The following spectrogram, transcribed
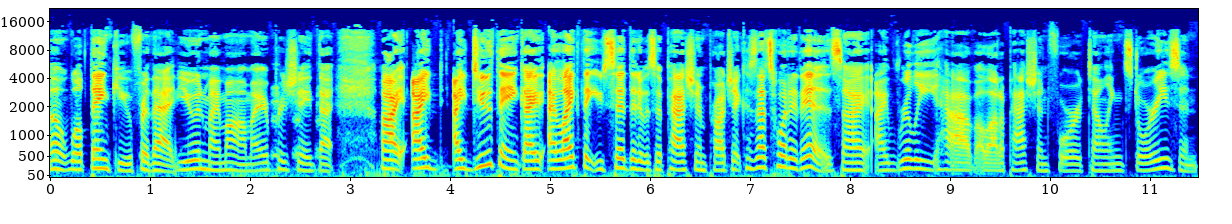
Well, thank you for that. You and my mom. I appreciate that. I, I, I do think I, I like that you said that it was a passion project because that's what it is. I, I really have a lot of passion for telling stories and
